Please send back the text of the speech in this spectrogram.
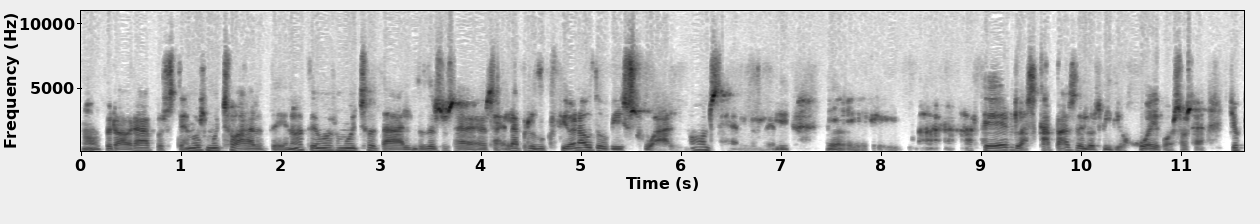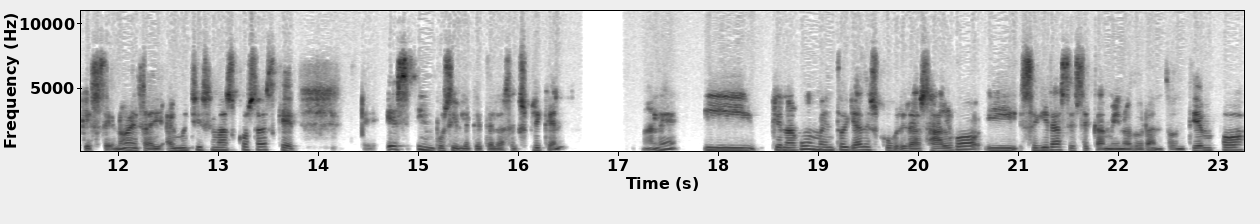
¿no? pero ahora pues tenemos mucho arte, ¿no? tenemos mucho tal. Entonces, o sea, la producción audiovisual, ¿no? o sea, hacer las capas de los videojuegos, o sea, yo qué sé, ¿no? hay, hay muchísimas cosas que es imposible que te las expliquen, ¿vale? Y que en algún momento ya descubrirás algo y seguirás ese camino durante un tiempo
